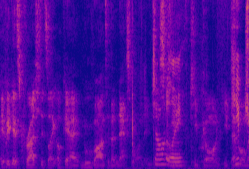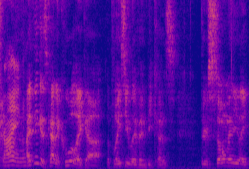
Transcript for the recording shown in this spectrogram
if it gets crushed, it's like okay, I move on to the next one and just Totally. keep, keep going, keep that keep momentum. trying. I think it's kind of cool, like uh, the place you live in, because there's so many like.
